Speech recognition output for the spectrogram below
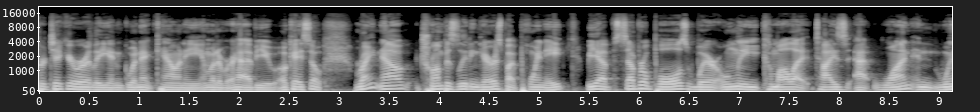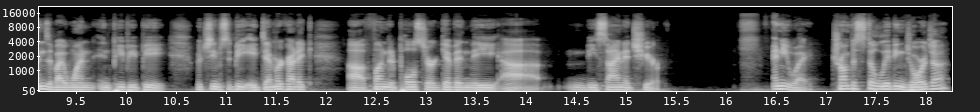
particularly in Gwinnett County and whatever have you. Okay, so right now Trump is leading Harris by 0.8. We have several polls where only Kamala ties at one and wins it by one in PPP, which seems to be a Democratic uh, funded pollster given the uh, the signage here. Anyway, Trump is still leading Georgia,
